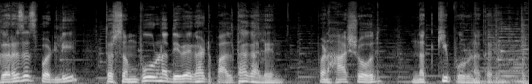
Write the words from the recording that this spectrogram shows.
गरजच पडली तर संपूर्ण दिवेघाट पालथा घालेन पण हा शोध नक्की पूर्ण करेन.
